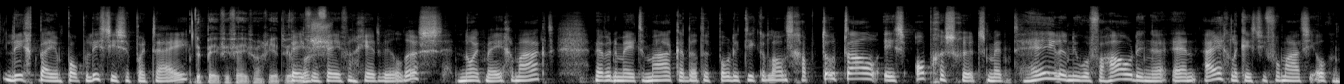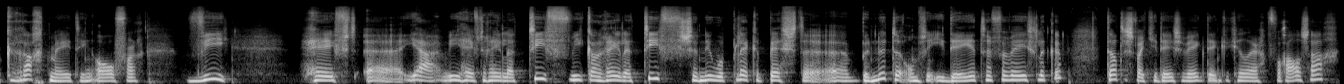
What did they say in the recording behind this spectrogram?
ligt bij een populistische partij. De PVV van Geert Wilders. PVV van Geert Wilders. Nooit meegemaakt. We hebben ermee te maken dat het politieke landschap totaal is opgeschud met hele nieuwe verhoudingen. En eigenlijk is die formatie ook een krachtmeting over wie heeft, uh, ja, wie heeft relatief, wie kan relatief zijn nieuwe plek het beste uh, benutten om zijn ideeën te verwezenlijken. Dat is wat je deze week denk ik heel erg vooral zag.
